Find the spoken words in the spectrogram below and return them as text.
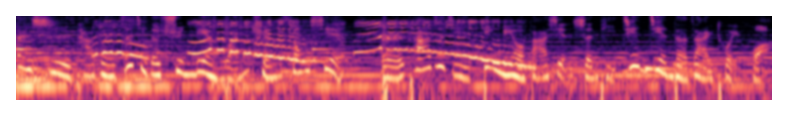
但是他对自己的训练完全松懈。而他自己并没有发现身体渐渐的在退化。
